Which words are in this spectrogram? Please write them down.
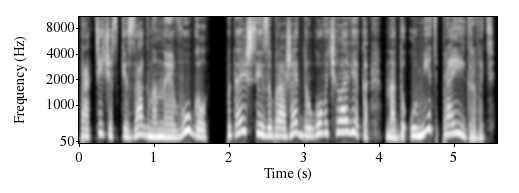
практически загнанная в угол, пытаешься изображать другого человека. Надо уметь проигрывать.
